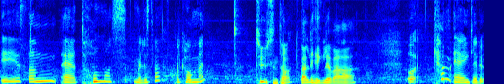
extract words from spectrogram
i standen. Eh, Thomas Millestvedt, velkommen. Tusen takk. Veldig hyggelig å være her. Og hvem er egentlig du?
